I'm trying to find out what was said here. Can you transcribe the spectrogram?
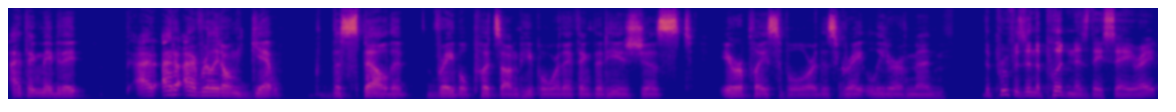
I think maybe they, I, I, I really don't get the spell that Vrabel puts on people where they think that he is just irreplaceable or this great leader of men. The proof is in the pudding, as they say, right?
